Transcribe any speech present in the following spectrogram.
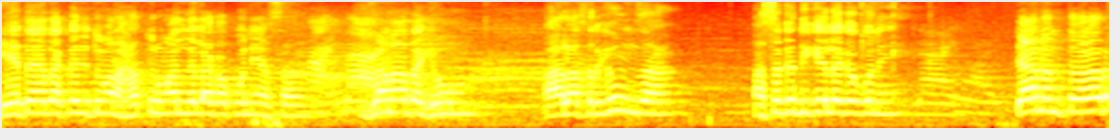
येता येता कधी तुम्हाला हातून मानलेला का कोणी असा? जा ना आता घेऊन. आला तर घेऊन जा. असं कधी केलं का कोणी? त्यानंतर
